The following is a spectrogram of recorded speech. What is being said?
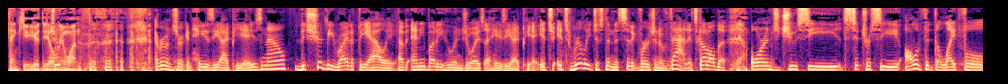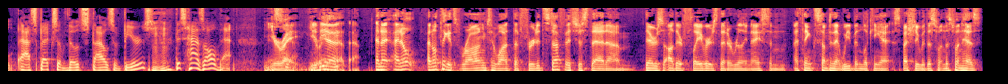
Thank you. You're the only one. Everyone's drinking hazy IPAs now. This should be right up the alley of anybody who enjoys a hazy IPA. It's it's really just an acidic version of that. It's got all the orange, juicy, citrusy, all of the delightful aspects of those styles of beers. This has all that. Mm-hmm. You're right. You're right about that. And I, I don't I don't think it's wrong to want the fruited stuff. It's just that um, there's other flavors that are really nice, and I think something that we've been looking at, especially with this one, this one has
